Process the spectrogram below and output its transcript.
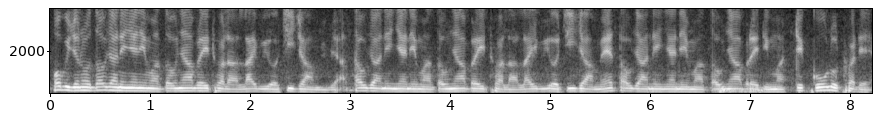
ဟုတ်ပြီကျွန်တော်တောက်ကြနေညနေမှာတုံညာပရိတ်ထွက်လာလိုက်ပြီးတော့ကြည့်ကြမယ်ဗျတောက်ကြနေညနေမှာတုံညာပရိတ်ထွက်လာလိုက်ပြီးတော့ကြည့်ကြမယ်တောက်ကြနေညနေမှာတုံညာပရိတ်ဒီမှာ1 6လို့ထွက်တယ်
